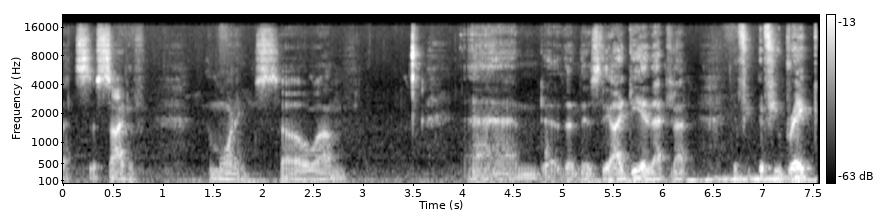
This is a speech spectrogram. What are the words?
that's the side of the mourning. So um, and uh, then there's the idea that uh, if if you break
